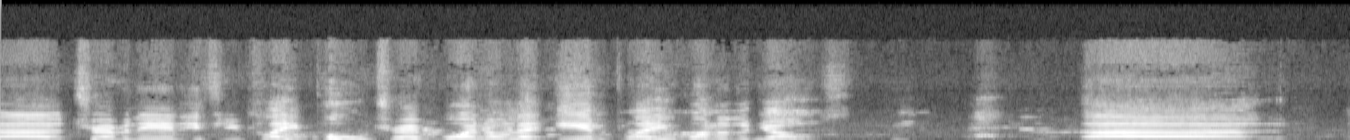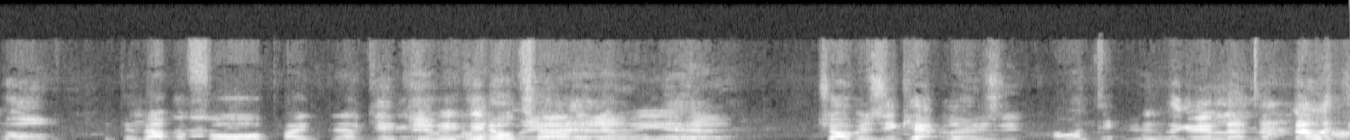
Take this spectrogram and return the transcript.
Uh, Trev and Ian, if you play pool, Trev, why not let Ian play one of the girls? Uh, well, We did that before. Played. We we did, do we did alternate, Yeah, didn't we? Yeah. Trouble is, he kept losing. Oh, I didn't. Look at it, look, look. No, it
